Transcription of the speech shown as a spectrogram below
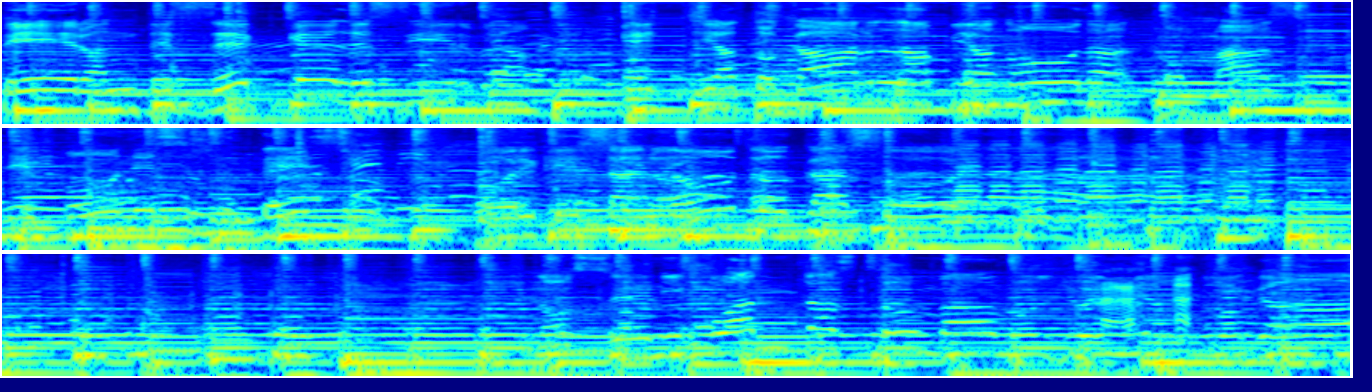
Pero antes de que le sirva, eche a tocar la pianona. Nomás le pones un beso, porque esa no toca sola. No sé ni cuántas tomamos Yeah.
